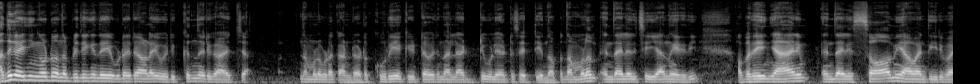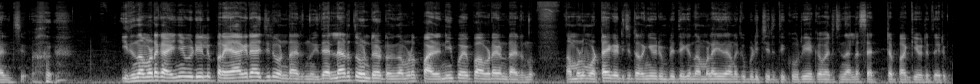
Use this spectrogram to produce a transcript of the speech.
അത് കഴിഞ്ഞ് ഇങ്ങോട്ട് വന്നപ്പോഴത്തേക്കും ഇവിടെ ഒരാളെ ഒരുക്കുന്ന ഒരു കാഴ്ച നമ്മളിവിടെ കണ്ടു കേട്ടോ. കുറിയൊക്കെ ഇട്ട് അവർ നല്ല അടിപൊളിയായിട്ട് സെറ്റ് ചെയ്യുന്നു. അപ്പോൾ നമ്മളും എന്തായാലും അത് ചെയ്യാമെന്ന് കരുതി. അപ്പോൾ ദേ ഞാനും എന്തായാലും സ്വാമി ആവാൻ തീരുമാനിച്ചു. ഇത് നമ്മുടെ കഴിഞ്ഞ വീഡിയോയിൽ പ്രയാഗ്രാജിലും ഉണ്ടായിരുന്നു. ഇത് എല്ലായിടത്തും ഉണ്ട് കേട്ടോ. നമ്മൾ പഴനി പോയപ്പോൾ അവിടെ ഉണ്ടായിരുന്നു. നമ്മൾ മുട്ടയൊക്കെ അടിച്ചിട്ട് ഇറങ്ങി വരുമ്പോഴത്തേക്ക് നമ്മളെ ഇത് പിടിച്ചിരുത്തി കുറിയൊക്കെ വരച്ച് നല്ല സെറ്റപ്പ് ആക്കി അവർ തരും.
